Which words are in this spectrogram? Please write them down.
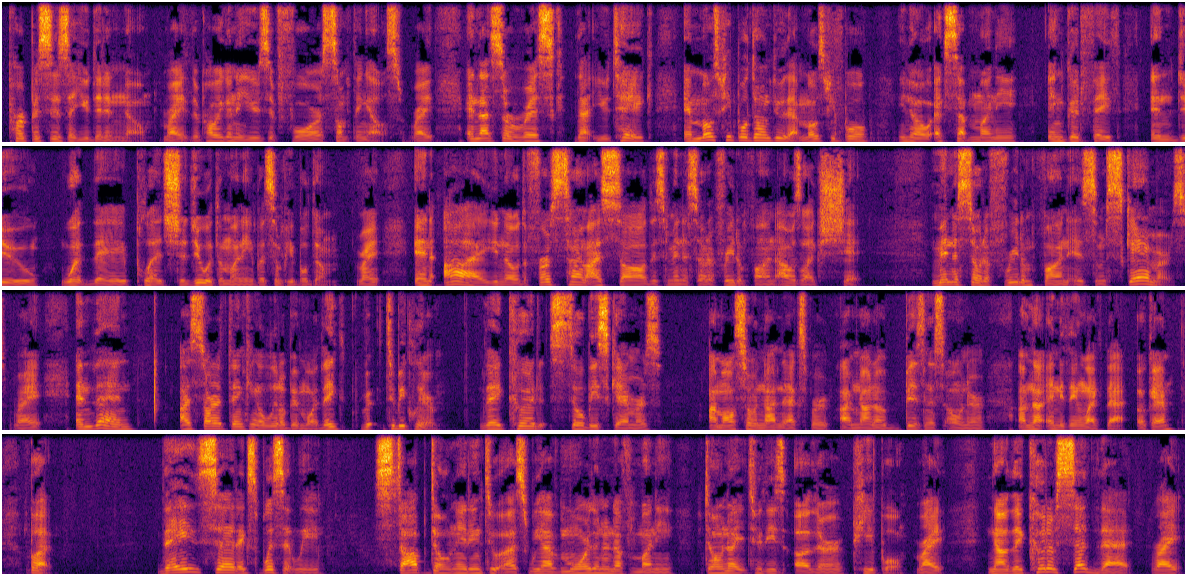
purposes that you didn't know, right? They're probably going to use it for something else, right? And that's a risk that you take. And most people don't do that. Most people, you know, accept money in good faith and do what they pledge to do with the money, but some people don't, right? And I, you know, the first time I saw this Minnesota Freedom Fund, I was like, shit, Minnesota Freedom Fund is some scammers, right? And then I started thinking a little bit more. They, to be clear, they could still be scammers. I'm also not an expert. I'm not a business owner. I'm not anything like that, okay? But they said explicitly Stop donating to us. We have more than enough money. Donate to these other people, right? Now, they could have said that, right?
